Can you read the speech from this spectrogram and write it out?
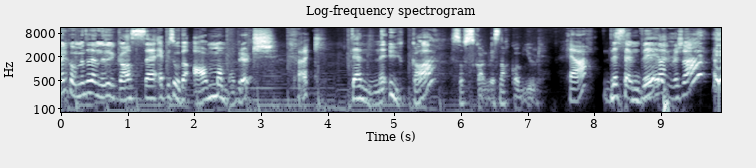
Velkommen til denne ukas eh, episode av Mammabrunsj. Takk. Denne uka så skal vi snakke om jul. Ja, desember. nærmer seg.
